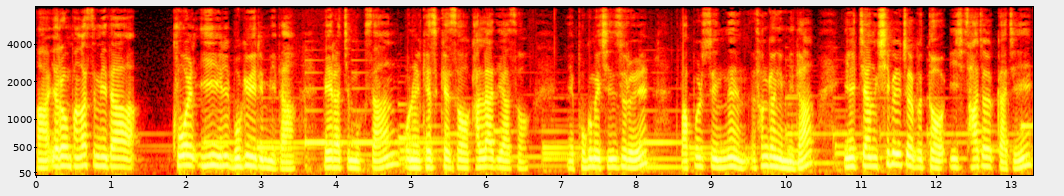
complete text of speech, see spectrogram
아, 여러분 반갑습니다. 9월 2일 목요일입니다. 매일 아침 묵상. 오늘 계속해서 갈라디아서 예, 복음의 진수를 맛볼 수 있는 성경입니다. 1장 11절부터 24절까지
